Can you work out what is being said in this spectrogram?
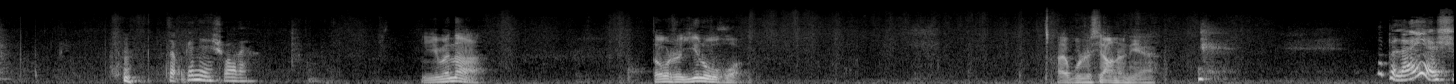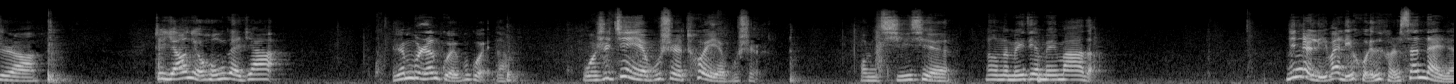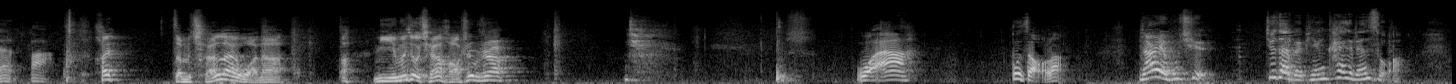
哼怎么跟您说的呀？你们呢，都是一路货，还不是向着你？那本来也是啊。这杨九红在家，人不人鬼不鬼的，我是进也不是，退也不是。我们琪琪弄得没爹没妈的。您这里外里毁的可是三代人，爸。嘿。怎么全赖我呢？啊，你们就全好是不是？我啊，不走了，哪儿也不去，就在北平开个诊所，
